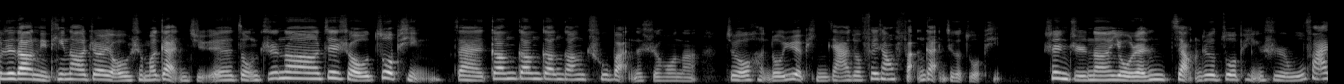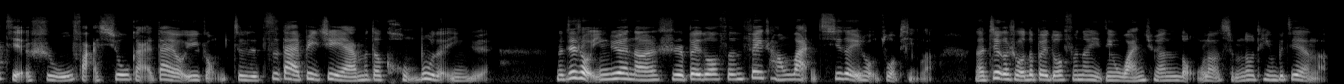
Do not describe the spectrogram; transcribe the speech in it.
不知道你听到这儿有什么感觉？总之呢，这首作品在刚刚刚刚出版的时候呢，就有很多乐评家就非常反感这个作品，甚至呢，有人讲这个作品是无法解释、无法修改，带有一种就是自带 BGM 的恐怖的音乐。那这首音乐呢，是贝多芬非常晚期的一首作品了。那这个时候的贝多芬呢，已经完全聋了，什么都听不见了，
